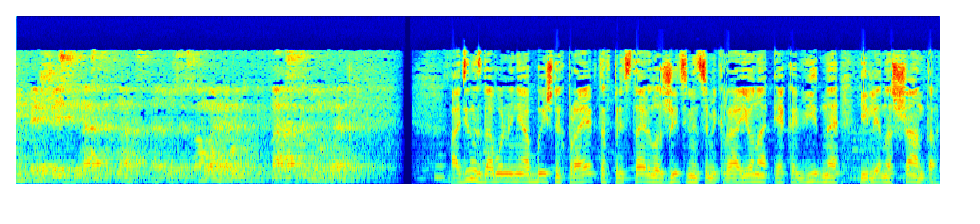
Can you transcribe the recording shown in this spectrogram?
4, 5, 6, 15, 15, да, то есть основной дом это 15 дом, да, один из довольно необычных проектов представила жительница микрорайона «Эковидная» Елена Шантер.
